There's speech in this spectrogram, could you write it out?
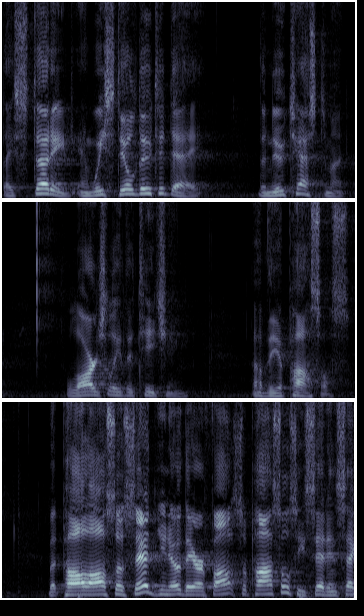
They studied, and we still do today, the New Testament, largely the teaching of the apostles. But Paul also said, you know, there are false apostles. He said in 2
